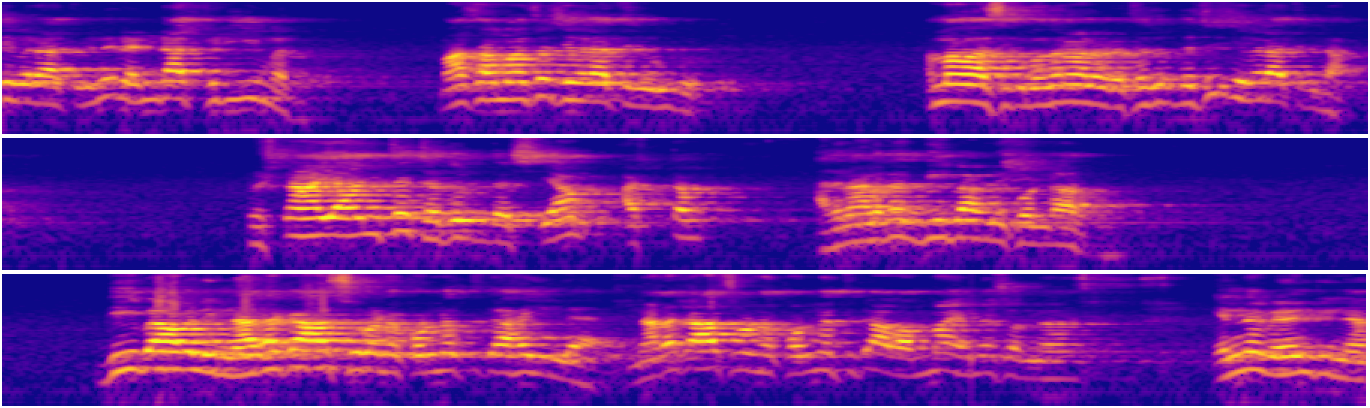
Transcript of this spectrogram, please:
சிவராத்திரின்னு ரெண்டா பிரியும் அது. மாசா மாசம் சிவராத்திரி உண்டு. அமாவாசைக்கு முதல் நாள் வர சதுர்தசி சிவராத்திரி தான். கிருஷ்ணாயாஞ்ச சதுர்தசியாம் அஷ்டம். அதனால தான் தீபாவளி கொண்டாடுறோம். தீபாவளி நரகாசுரனை கொன்னதுக்காக இல்லை. நரகாசுரனை கொன்னதுக்கு அவ அம்மா என்ன சொன்ன? என்ன வேண்டினா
